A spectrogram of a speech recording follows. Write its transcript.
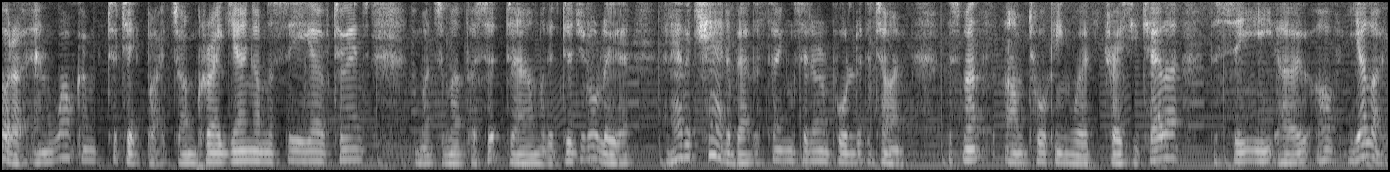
ora and welcome to TechBytes. I'm Craig Young, I'm the CEO of TUANZ, and once a month I sit down with a digital leader and have a chat about the things that are important at the time. This month I'm talking with Tracey Taylor, the CEO of Yellow,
